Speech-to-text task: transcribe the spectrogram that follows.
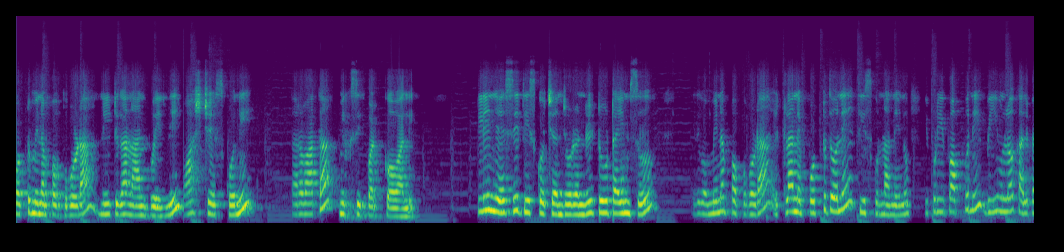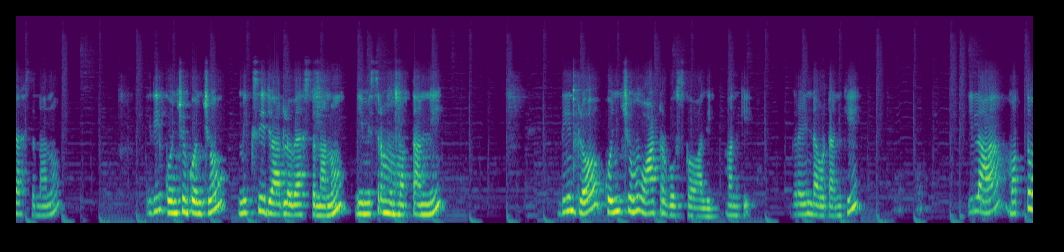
పొట్టు మినపప్పు కూడా నీట్గా నానిపోయింది. వాష్ చేసుకొని తర్వాత మిక్సీకి పట్టుకోవాలి. క్లీన్ చేసి తీసుకొచ్చాను చూడండి టూ టైమ్స్ ఇదిగో మినపప్పు కూడా ఇట్లానే పొట్టుతోనే తీసుకున్నాను నేను. ఇప్పుడు ఈ పప్పుని బియ్యంలో కలిపేస్తున్నాను. ఇది కొంచెం కొంచెం మిక్సీ జార్లో వేస్తున్నాను ఈ మిశ్రమం మొత్తాన్ని. దీంట్లో కొంచెం వాటర్ పోసుకోవాలి మనకి గ్రైండ్ అవటానికి. ఇలా మొత్తం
